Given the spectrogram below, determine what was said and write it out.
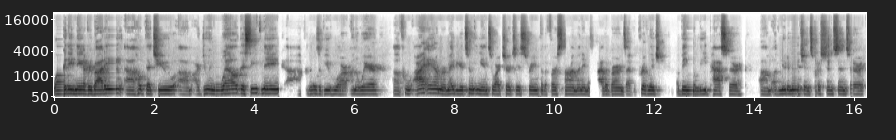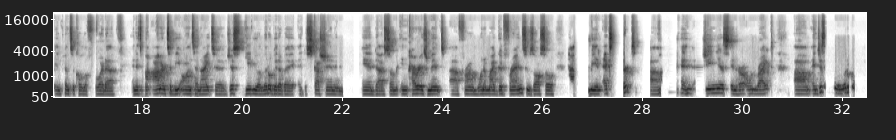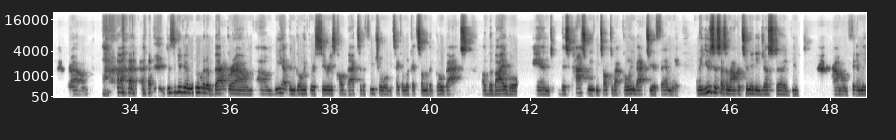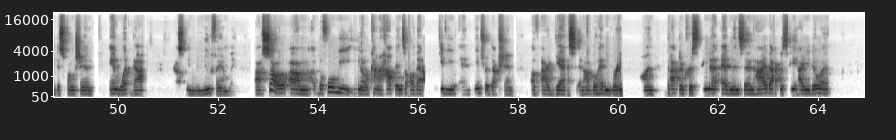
Well, good evening, everybody. I uh, hope that you um, are doing well this evening. Uh, for those of you who are unaware of who I am, or maybe you're tuning into our church's stream for the first time, my name is Tyler Burns. I have the privilege of being the lead pastor um, of New Dimensions Christian Center in Pensacola, Florida. And it's my honor to be on tonight to just give you a little bit of a, a discussion and, and uh, some encouragement uh, from one of my good friends who's also to be an expert and genius in her own right. Um, and just a little background. just to give you a little bit of background, um, we have been going through a series called Back to the Future, where we take a look at some of the go backs of the Bible. And this past week, we talked about going back to your family. And I use this as an opportunity just to give background on family dysfunction and what God in the new family. Uh, so um, before we, you know, kind of hop into all that, I'll give you an introduction of our guest, and I'll go ahead and bring on Dr. Christina Edmondson. Hi, Dr. C. How you doing?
